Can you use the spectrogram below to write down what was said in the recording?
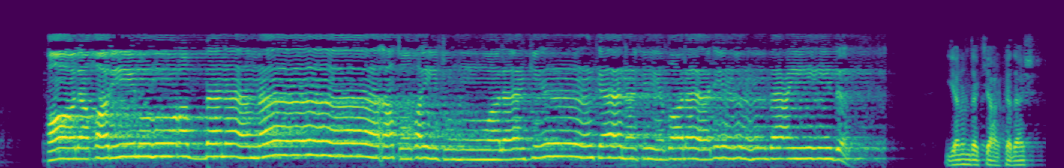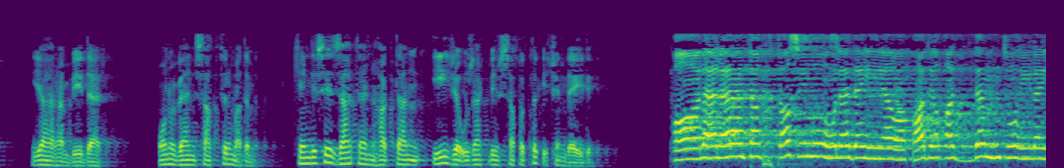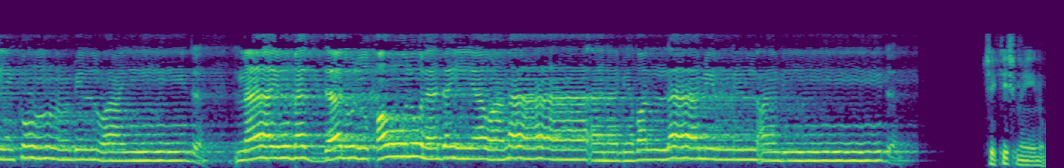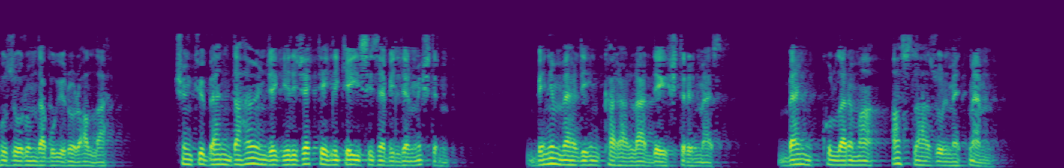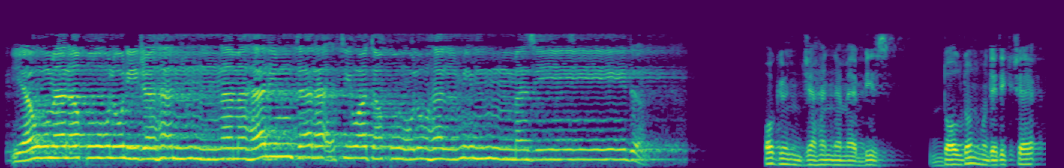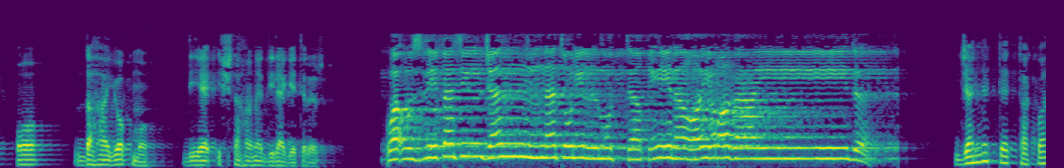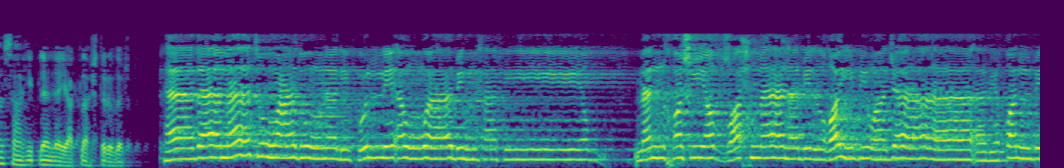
قَالَ قَرِينُهُ رَبَّنَا مَا أَطْغَيْتُهُ وَلَٰكِن كَانَ فِي ضَلَالٍ بَعِيدٍ Yanındaki arkadaş, Ya Rabbi der, onu ben saptırmadım. Kendisi zaten haktan iyice uzak bir sapıklık içindeydi. قَالَ لَا تَخْتَصِمُوا لَدَيَّ وَقَدْ قَدَّمْتُ إِلَيْكُم بِالْوَعِيدِ مَا يُبَدَّلُ الْقَوْلُ لَدَيَّ وَمَا أَنَا بِظَلَّامٍ لِّلْعَبِيدِ Çekişmeyin huzurumda buyurur Allah. Çünkü ben daha önce gelecek tehlikeyi size bildirmiştim. Benim verdiğim kararlar değiştirilmez. ben kullarıma asla zulmetmem. يَوْمَ نَقُولُ لِجَهَنَّمَ هَلِ امْتَلَأْتِ وَتَقُولُ هَلْ مِن مَّزِيدٍ O gün cehenneme biz, doldun mu dedikçe, o, daha yok mu, diye iştahını dile getirir. وَأُزْلِفَتِ الْجَنَّةُ لِلْمُتَّقِينَ غَيْرَ بَعِيدٍ Cennet de takva sahiplerine yaklaştırılır. هَذَا مَا تُوعَدُونَ لِكُلِّ أَوَّابٍ حَفِيظٍ مَنْ خَشِيَ الرَّحْمَنَ بِالْغَيْبِ وَجَاءَ بِقَلْبٍ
